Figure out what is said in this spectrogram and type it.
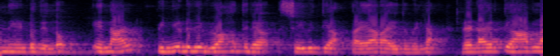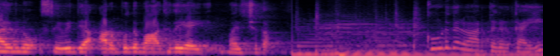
നീണ്ടു നിന്നു. എന്നാൽ പിന്നീടൊരു വിവാഹത്തിന് ശ്രീവിദ്യ തയ്യാറായതുമില്ല. രണ്ടായിരത്തി ആറിലായിരുന്നു ശ്രീവിദ്യ അർബുദ ബാധിതയായി മരിച്ചത്. കൂടുതൽ വാർത്തകൾക്കായി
